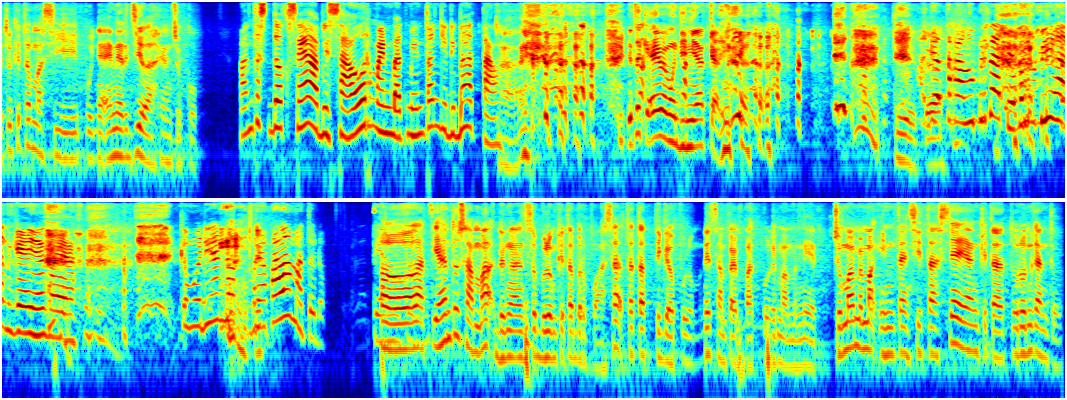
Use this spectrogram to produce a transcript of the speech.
itu kita masih punya energi lah yang cukup. Pantes dok, saya habis sahur main badminton jadi batal. Nah, itu kayaknya memang diniatkan. gitu. Agak terlalu berat ya, berlebihan kayaknya saya. Kemudian dok, berapa lama tuh dok? Kalau latihan tuh sama dengan sebelum kita berpuasa tetap 30 menit sampai 45 menit. Cuma memang intensitasnya yang kita turunkan tuh.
